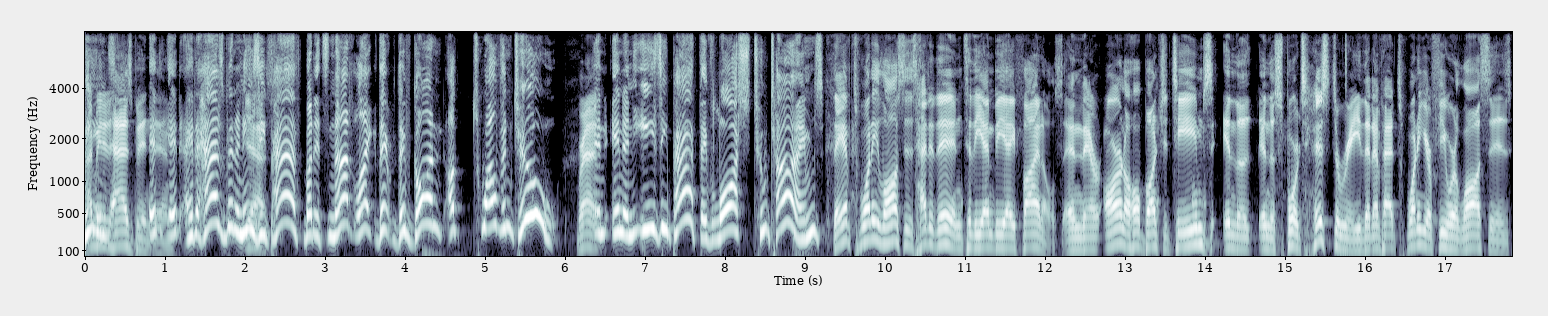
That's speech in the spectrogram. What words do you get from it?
I mean, it has been, It, it, it has been an easy Yes. path, but it's not like they, they've gone uh, twelve and two. Right. In, in an easy path. They've lost two times. They have 20 losses headed into the NBA Finals, and there aren't a whole bunch of teams in the in the sports history that have had 20 or fewer losses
